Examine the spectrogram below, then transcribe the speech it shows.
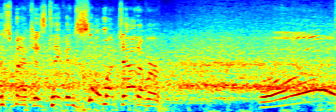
This match has taken so much out of her. Oh!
